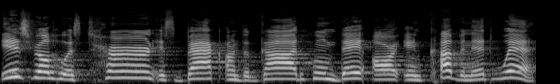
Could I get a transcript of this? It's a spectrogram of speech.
Israel who has turned its back on the God whom they are in covenant with,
